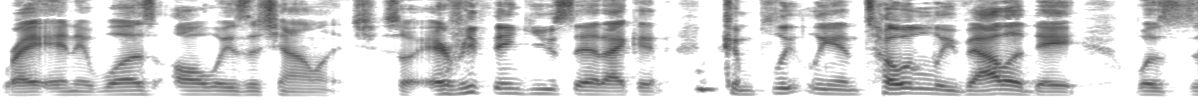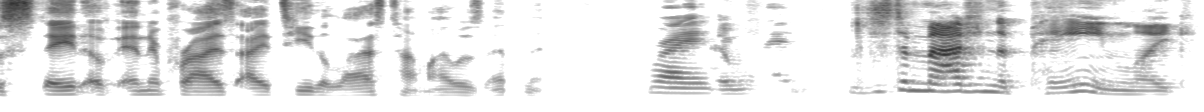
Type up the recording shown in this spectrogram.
right? And it was always a challenge. So everything you said, I can mm. completely and totally validate was the state of enterprise IT the last time I was in it. Right. Just imagine the pain. Like,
